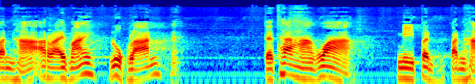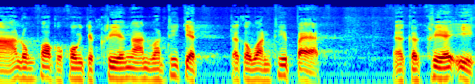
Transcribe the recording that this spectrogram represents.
ปัญหาอะไรไหมลูกหลาน แต่ถ้าหากว่ามีปัญหาหลวงพ่อก็คงจะเคลียร์งานวันที่เจ็ดแล้วก็วันที่แปดก็เคลียร์อีก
